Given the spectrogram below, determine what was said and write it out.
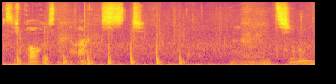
Was ich brauche ist eine Axt. Munition.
